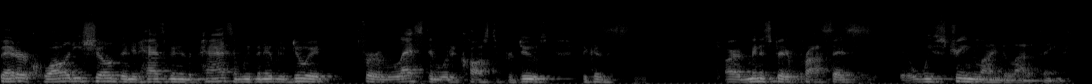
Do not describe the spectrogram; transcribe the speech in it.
better quality show than it has been in the past, and we've been able to do it for less than what it costs to produce because our administrative process we've streamlined a lot of things.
